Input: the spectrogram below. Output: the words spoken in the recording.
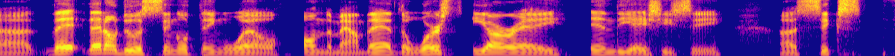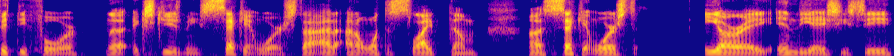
Uh, they they don't do a single thing well on the mound. They had the worst ERA in the ACC, uh, six fifty four. Uh, excuse me, second worst. I, I don't want to slight them. Uh, second worst ERA in the ACC.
